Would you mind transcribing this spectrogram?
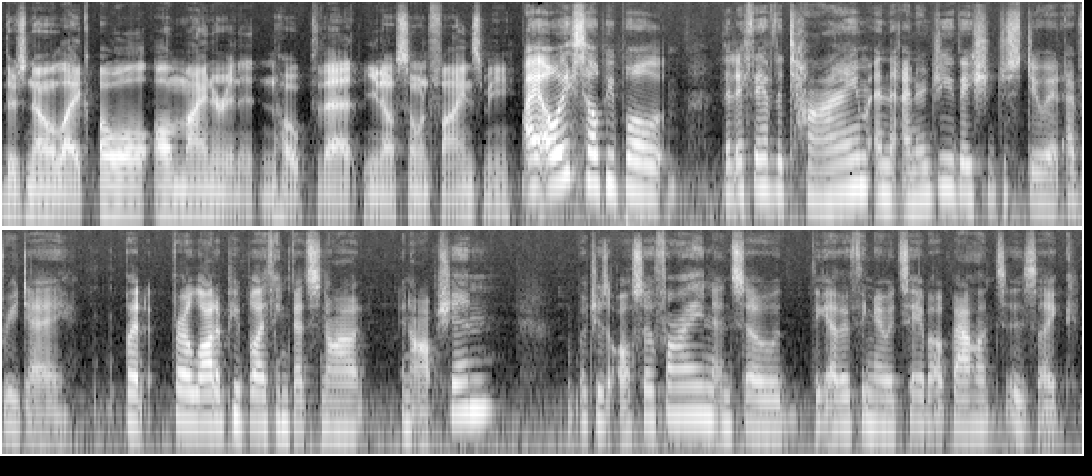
There's no like, oh, I'll, I'll minor in it and hope that you know someone finds me. I always tell people that if they have the time and the energy, they should just do it every day. But for a lot of people, I think that's not an option, which is also fine. And so the other thing I would say about balance is like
